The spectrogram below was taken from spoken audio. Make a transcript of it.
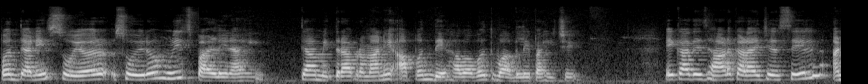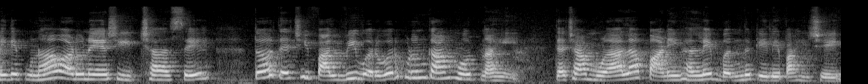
पण त्याने सोयर सोयरं मुळीच पाळले नाही. त्या मित्राप्रमाणे आपण देहाबाबत वागले पाहिजे. एखादे झाड काढायचे असेल आणि ते पुन्हा वाढू नये अशी इच्छा असेल तर त्याची पालवी वरवर खुडून काम होत नाही. त्याच्या मुळाला पाणी घालणे बंद केले पाहिजे.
